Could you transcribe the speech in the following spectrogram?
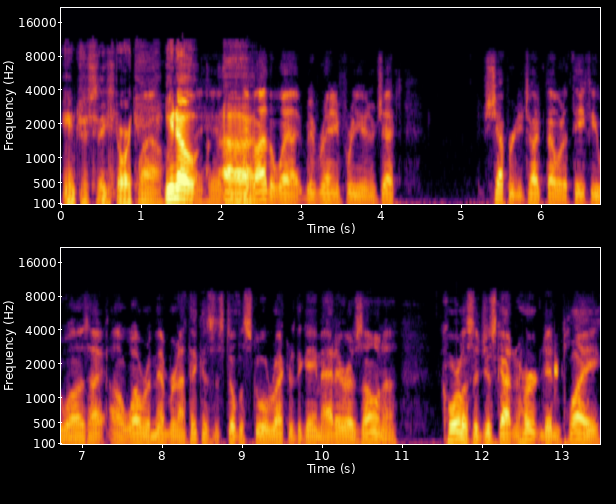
Interesting story. Wow. You know, Hey, hey, uh, hey, by the way, I- Randy, before you interject, Shepherd, you talked about what a thief he was. I, I well remember, and I think this is still the school record. The game at Arizona, Corliss had just gotten hurt and didn't play.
